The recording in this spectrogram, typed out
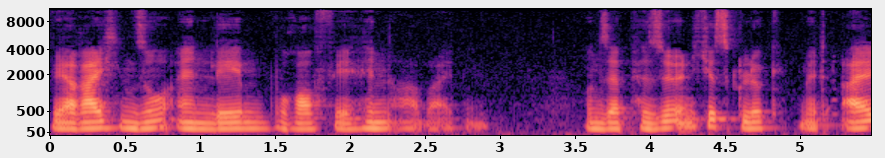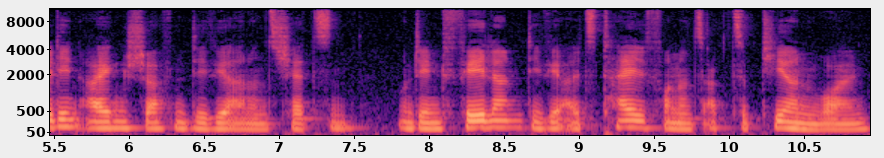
Wir erreichen so ein Leben, worauf wir hinarbeiten. Unser persönliches Glück mit all den Eigenschaften, die wir an uns schätzen und den Fehlern, die wir als Teil von uns akzeptieren wollen,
